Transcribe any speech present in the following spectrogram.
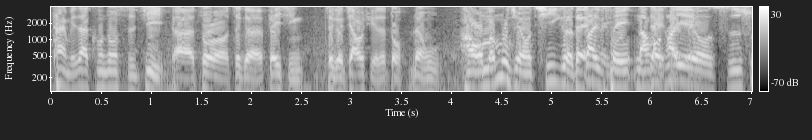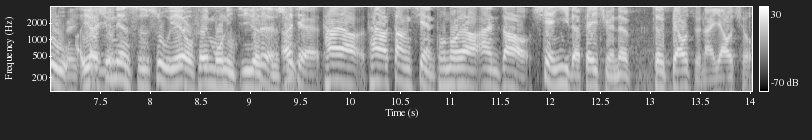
他也没在空中实际。呃，做这个飞行这个教学的动任务。好，我们目前有七个在飞，然后它也有时速，也有训练时速，也有飞模拟机的时速，而且它要它要上线，通通要按照现役的飞行员的这个标准来要求。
